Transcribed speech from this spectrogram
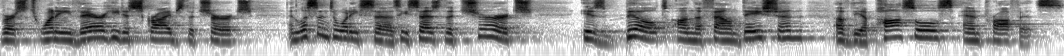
verse 20. There he describes the church And listen to what he says. He says, The church is built on the foundation of the apostles and prophets,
